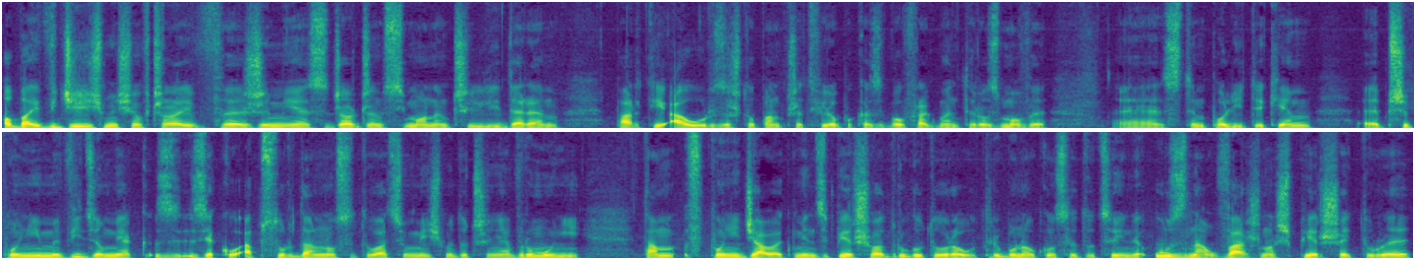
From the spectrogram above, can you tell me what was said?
Obaj widzieliśmy się wczoraj w Rzymie z George'em Simonem, czyli liderem partii AUR. Zresztą pan przed chwilą pokazywał fragmenty rozmowy e, z tym politykiem. E, Przypomnijmy widzom, jak, z, z jaką absurdalną sytuacją mieliśmy do czynienia w Rumunii. Tam w poniedziałek między pierwszą a drugą turą Trybunał Konstytucyjny uznał ważność pierwszej tury,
